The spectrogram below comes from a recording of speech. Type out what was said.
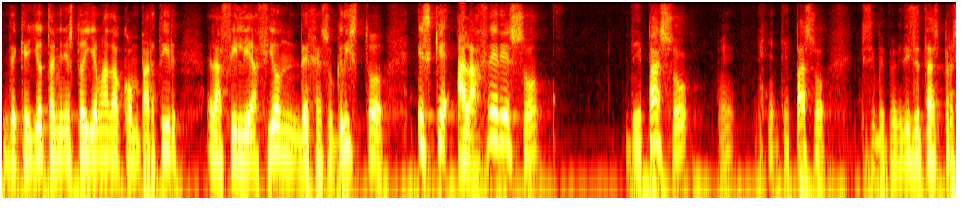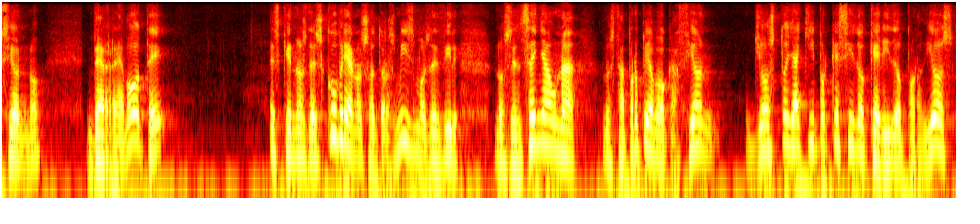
de, que, yo también estoy llamado a compartir la filiación de Jesucristo, es que al hacer eso, de paso, ¿eh? de paso, si me permitís esta expresión, ¿no? De rebote, es que nos descubre a nosotros mismos, es decir, nos enseña una, nuestra propia vocación, yo estoy aquí porque he sido querido por Dios.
